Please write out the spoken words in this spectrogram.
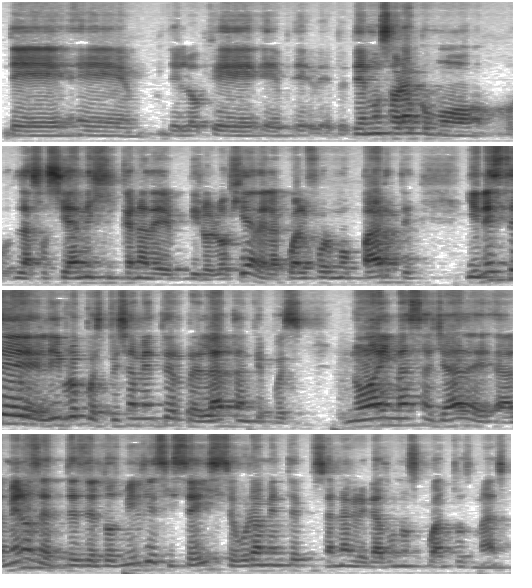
de, eh, de lo que eh, eh, vemos ahora como la Sociedad Mexicana de Virología, de la cual formo parte. Y en este libro, pues precisamente relatan que pues no hay más allá de, al menos desde el 2016, seguramente pues han agregado unos cuantos más,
